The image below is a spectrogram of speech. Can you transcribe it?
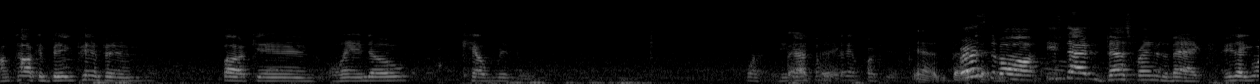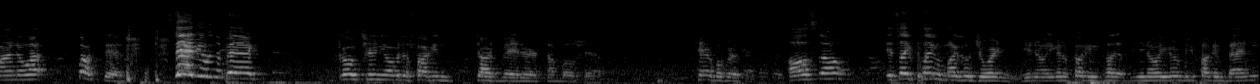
I'm talking Big Pimpin', fucking Lando Calrissian. What? You got something to say? Fuck you. Yeah, bad First of all, he stabbed his best friend in the bag. And he's like, you wanna know what? Fuck this. Stab you in the bag! Go turn you over to fucking Darth Vader or some bullshit. Terrible person. Also, it's like playing with Michael Jordan. You know, you're gonna fucking play, you know, you're gonna be fucking betting.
